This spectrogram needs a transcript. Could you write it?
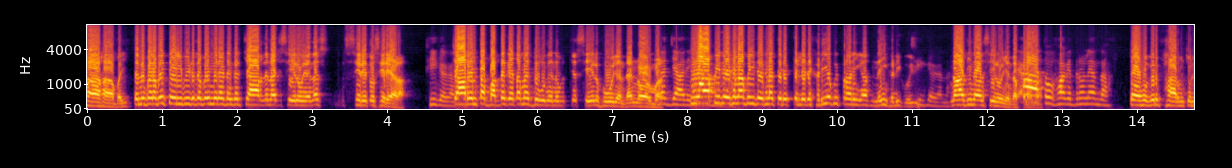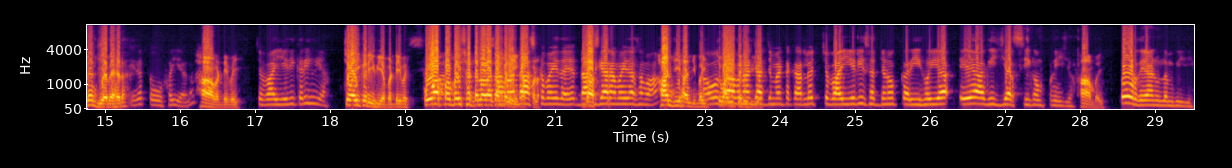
ਹਾਂ ਹਾਂ ਬਾਈ। ਤੈਨੂੰ ਪਤਾ ਬਾਈ ਤੇਰੀ ਵੀਡੀਓ ਤਾਂ ਬਾਈ ਮੇਰਾ ਡੰਗਰ 4 ਦਿਨਾਂ ਚ ਸੇਲ ਹੋ ਜਾਂਦਾ ਸਿਰੇ ਤੋਂ ਸਿਰੇ ਵਾਲਾ। ਠੀਕ ਹੈ ਗੱਲ 4 ਦਿਨ ਤਾਂ ਵੱਧ ਕਹਤਾ ਮੈਂ 2 ਦਿਨ ਵਿੱਚ ਸੇਲ ਹੋ ਜਾਂਦਾ ਨਾਰਮਲ ਤੂੰ ਆਪ ਹੀ ਦੇਖ ਲੈ ਬਈ ਦੇਖ ਲੈ ਤੇਰੇ ਕਿੱਲੇ ਤੇ ਖੜੀ ਆ ਕੋਈ ਪੁਰਾਣੀ ਆ ਨਹੀਂ ਖੜੀ ਕੋਈ ਨਾਲ ਦੀ ਨਾਲ ਸੇਲ ਹੋ ਜਾਂਦਾ ਆ ਆਪਣਾ। ਤੋਹਫਾ ਕਿਧਰੋਂ ਲਿਆਂਦਾ? ਤਾਂ ਉਹ ਫਿਰ ਫਾਰਮ ਚੋਂ ਲੈਂਦੀ ਆ ਬਹਿੜ। ਇਹਦਾ ਤੋਹਫਾ ਹੀ ਆ ਨਾ। ਹਾਂ ਵੱਡੇ ਬਾਈ। ਚਵਾਈ ਇਹਦੀ ਕਰੀ ਹੋਈ ਆ? ਚਵਾਈ ਕਰੀ ਹੋਈ ਆ ਵੱਡੇ ਬਾਈ। ਉਹ ਆਪਾਂ ਬਾਈ ਛੱਡਣ ਵਾਲਾ ਕੰਮ ਨਹੀਂ 10 ਆਪਣਾ। ਵਜੇ ਦਾ 10 ਦਸ- 11 ਵਜੇ ਦਾ ਸਮਾਂ। ਹਾਂਜੀ ਹਾਂਜੀ ਬਾਈ ਚਵਾਈ ਕਰੀ ਹੋਈ ਆ। ਜੱਜਮੈਂਟ ਕਰ ਲਿਓ ਚਵਾਈ ਇਹਦੀ ਸੱਜਣੋਂ ਕਰੀ ਹੋਈ ਆ ਇਹ ਆ ਗਈ ਜਰਸੀ ਕੰਪਨੀ 'ਚ। ਹਾਂ ਬਾਈ। ਧੋਰ ਦੇ ਨੂੰ ਲੰਬੀ ਜੀ।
